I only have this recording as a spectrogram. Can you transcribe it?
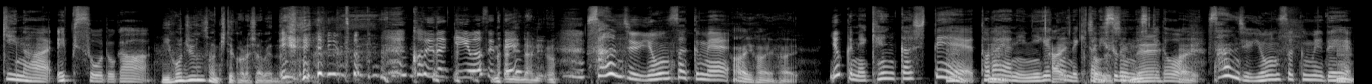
きなエピソードが、日本人さん来てから喋んない？これだけ言わせ何て。何うん34作目。はいはいはい。よくね、喧嘩しうんて、虎屋に逃げ込んできたりするんですけど、はいそう34作目で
